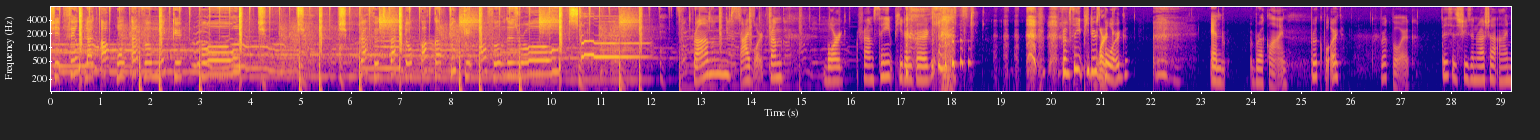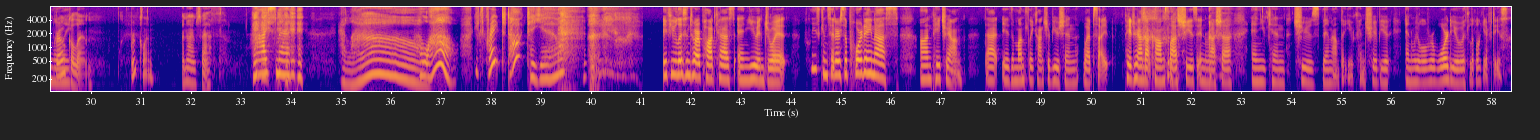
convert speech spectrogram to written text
shit feel like I won't ever make it home. Traffic's backed up, I got to get off of this road. From Cyborg, from Borg, from St. Petersburg. from St. Petersburg. And Brookline. Brookborg. Brookborg. This is She's in Russia. I'm Lily. Brooklyn. Brooklyn. And I'm Smith. Hi, Smith. Hello. Hello. It's great to talk to you. if you listen to our podcast and you enjoy it, please consider supporting us on Patreon. That is a monthly contribution website. Patreon.com slash she's in Russia. And you can choose the amount that you contribute, and we will reward you with little gifties.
